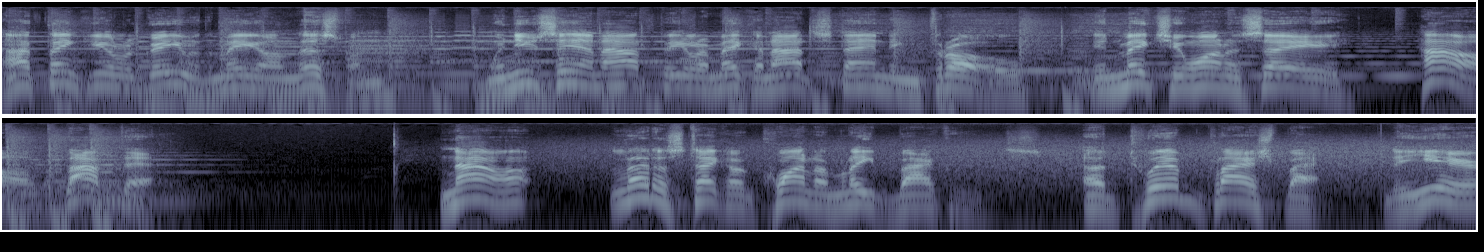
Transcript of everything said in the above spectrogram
I think you'll agree with me on this one. When you see an outfielder make an outstanding throw, it makes you want to say, how about that? Now, let us take a quantum leap backwards. A TWIB flashback. The year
